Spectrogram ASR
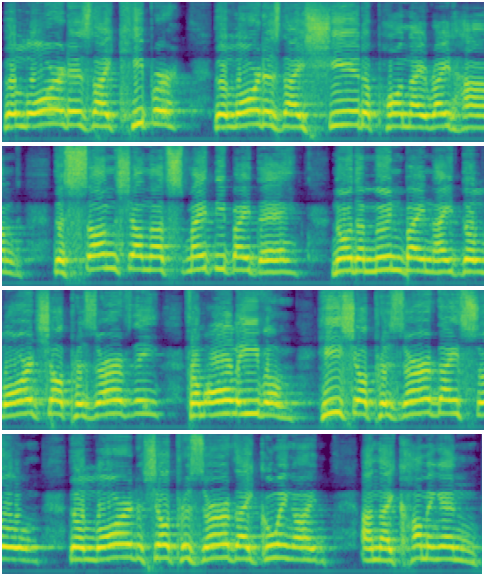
The Lord is thy keeper. The Lord is thy shade upon thy right hand. The sun shall not smite thee by day, nor the moon by night. The Lord shall preserve thee from all evil. He shall preserve thy soul. The Lord shall preserve thy going out and thy coming in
